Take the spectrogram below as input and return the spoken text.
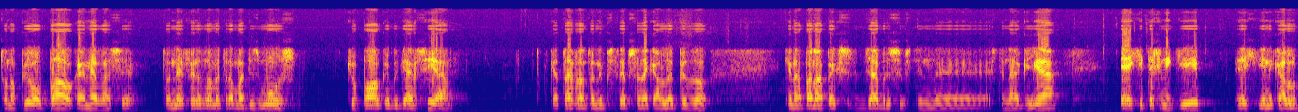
τον οποίο ο Πάοκ ανέβασε, τον έφερε εδώ με τραυματισμούς και ο Πάοκ και την Καρσία κατάφερε να τον επιστρέψει σε ένα καλό επίπεδο και να πάει να παίξει στην Championship στην, ε, στην Αγγλία. Έχει τεχνική, έχει, είναι καλό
